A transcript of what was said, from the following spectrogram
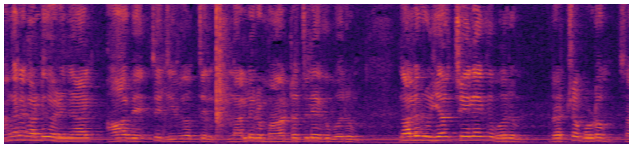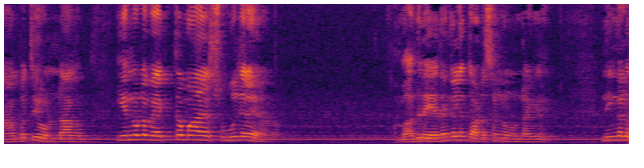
അങ്ങനെ കണ്ടു കഴിഞ്ഞാൽ ആ വ്യക്തി ജീവിതത്തിൽ നല്ലൊരു മാറ്റത്തിലേക്ക് വരും. നല്ലൊരു ഉയർച്ചയിലേക്ക് വരും. രക്ഷപ്പെടും. സാമ്പത്തികം ഉണ്ടാകും എന്നുള്ള വ്യക്തമായ സൂചനയാണ്. അപ്പോൾ അതിന് ഏതെങ്കിലും തടസ്സങ്ങളുണ്ടെങ്കിൽ നിങ്ങൾ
